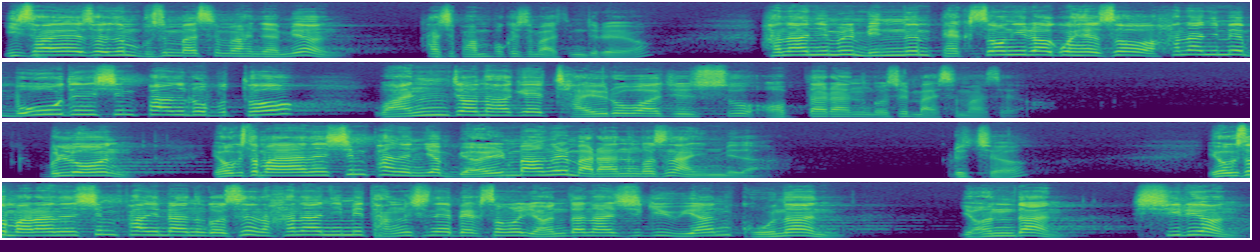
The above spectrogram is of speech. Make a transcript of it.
이사야에서는 무슨 말씀을 하냐면 다시 반복해서 말씀드려요. 하나님을 믿는 백성이라고 해서 하나님의 모든 심판으로부터 완전하게 자유로워질 수 없다라는 것을 말씀하세요. 물론 여기서 말하는 심판은요 멸망을 말하는 것은 아닙니다. 그렇죠? 여기서 말하는 심판이라는 것은 하나님이 당신의 백성을 연단하시기 위한 고난, 연단, 시련,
